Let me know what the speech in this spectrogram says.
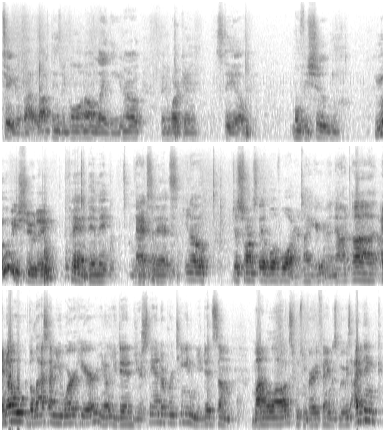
tell you about a lot of things been going on lately. You know, been working still, movie shooting, Movie shooting. pandemic, accidents. You know, just trying to stay above water. I hear you, man. Now, uh, I know the last time you were here, you know, you did your stand-up routine and you did some monologues from some very famous movies. I think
